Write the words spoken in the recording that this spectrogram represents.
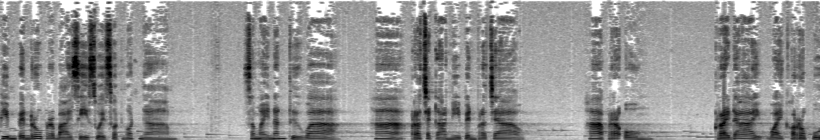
พิมพ์เป็นรูประบายสีสวยสดงดงาม สมัยนั้นถือว่าห้ารัชกาลนี้เป็นพระเจ้าห้าพระองค์ ใครได้ไว้เคารพบบู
